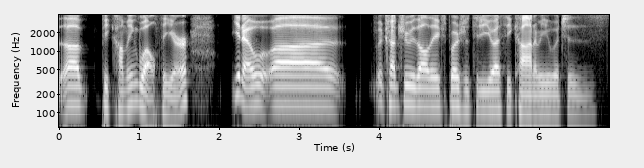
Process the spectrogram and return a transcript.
uh, becoming wealthier, you know, uh, a country with all the exposure to the U.S. economy, which is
